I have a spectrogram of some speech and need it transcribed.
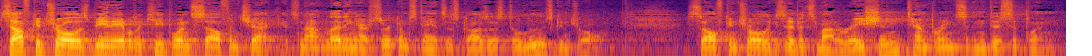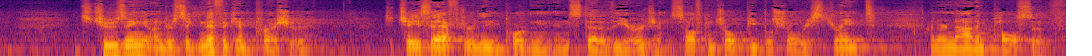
Self control is being able to keep oneself in check. It's not letting our circumstances cause us to lose control. Self control exhibits moderation, temperance, and discipline. It's choosing under significant pressure to chase after the important instead of the urgent. Self controlled people show restraint and are not impulsive.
